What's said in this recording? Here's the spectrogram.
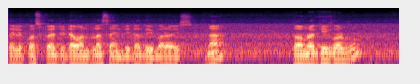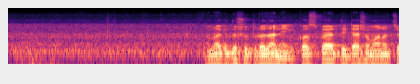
তাহলে cos square theta one plus sine theta দুইবার হয়েছে, না? তো আমরা কি করব? আমরা কিন্তু সূত্র জানি কস স্কোয়ার থিটা সমান হচ্ছে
